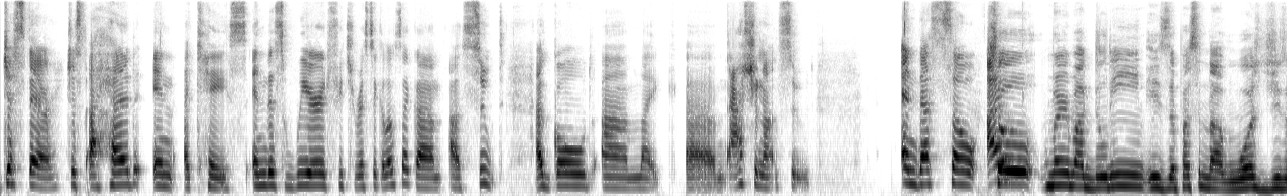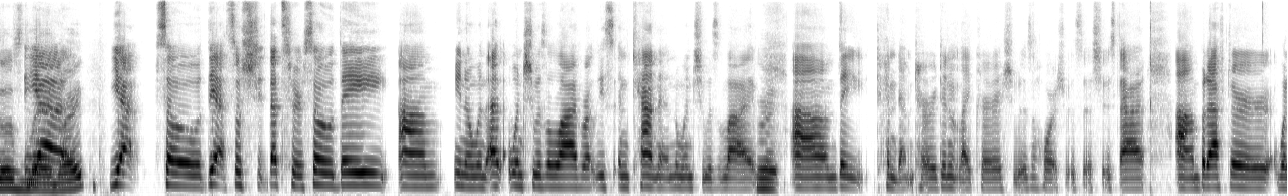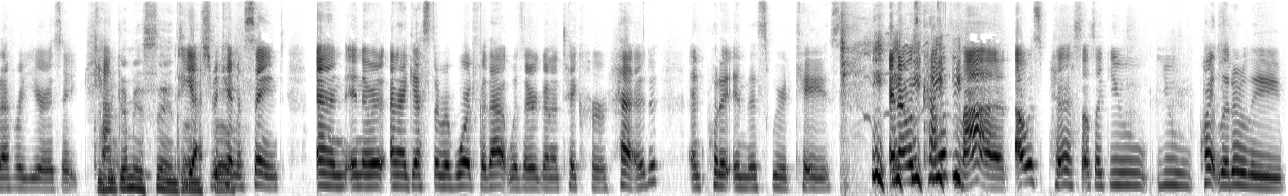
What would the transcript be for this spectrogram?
Just there, just a head in a case in this weird futuristic. It looks like um, a suit, a gold um, like um, astronaut suit. And that's so. I, So Mary Magdalene is the person that washed Jesus' leg, Yeah. right? Yeah. So yeah, so she that's her. So they um you know when uh, when she was alive or at least in canon when she was alive, Right. um they condemned her, didn't like her. She was a whore, she was this, she was that. Um but after whatever years they She canon- became a saint. yeah, she became a saint. And in her, and I guess the reward for that was they were gonna take her head and put it in this weird case. and I was kind of mad. I was pissed. I was like, you you quite literally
